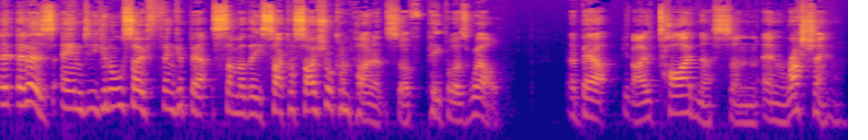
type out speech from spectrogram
It, it is. And you can also think about some of the psychosocial components of people as well about, you know, tiredness and, and rushing.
